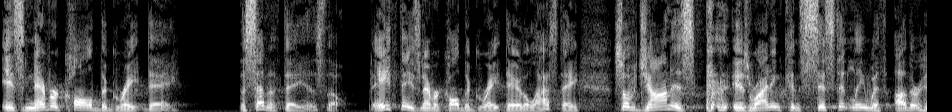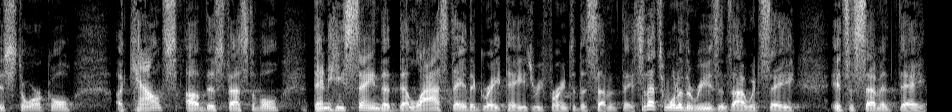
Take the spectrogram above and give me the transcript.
is never called the great day. The seventh day is, though. The eighth day is never called the great day or the last day. So if John is, is writing consistently with other historical accounts of this festival, then he's saying that the last day, the great day, is referring to the seventh day. So that's one of the reasons I would say it's a seventh day.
